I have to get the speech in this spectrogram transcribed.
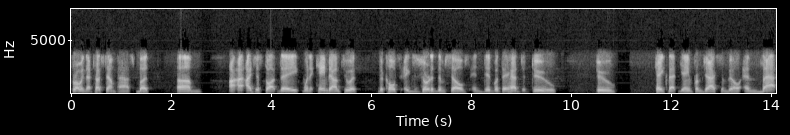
throwing that touchdown pass, but um, I, I just thought they, when it came down to it, the Colts exerted themselves and did what they had to do to take that game from Jacksonville, and that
